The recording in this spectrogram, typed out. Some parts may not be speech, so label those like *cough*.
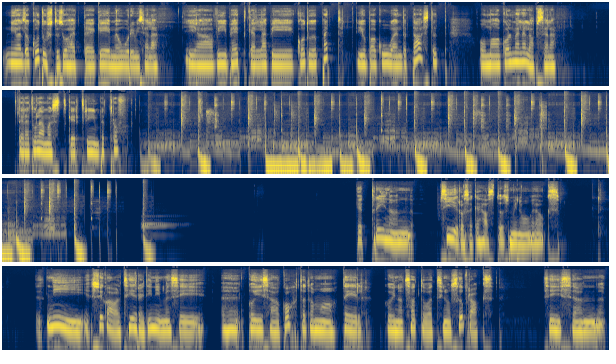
nii-öelda koduste suhete keemia uurimisele ja viib hetkel läbi koduõpet juba kuuendat aastat oma kolmele lapsele. tere tulemast, Gert-Riin Petrov! Katriina on siiruse kehastus minu jaoks. nii sügavalt siiraid inimesi, äh, kui sa kohtad oma teel, kui nad satuvad sinu sõbraks, siis see on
